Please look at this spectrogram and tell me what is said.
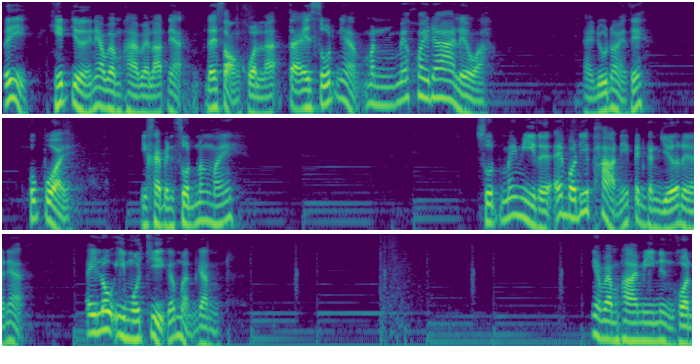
เฮ้ย ฮิตอยู่นะเนี่ยแวมไพร์ไวรัสเนี่ยได้สองคนละ แต่ไอซุดเนี่ยมันไม่ค่อยได้เลยว่ะ ไหนดูหน่อยสิ ผู้ป่วย มีใครเป็นซุดบ้างไหมซุดไม่มีเลย ไอ้บอดี้ผ่านนี่เป็นกันเยอะเลยนะเนี่ย ไอ้โลกอีโมจิก็เหมือนกัน เนี่ยแวมไพร์มีหนึ่งคน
